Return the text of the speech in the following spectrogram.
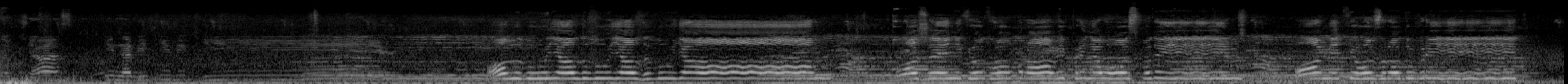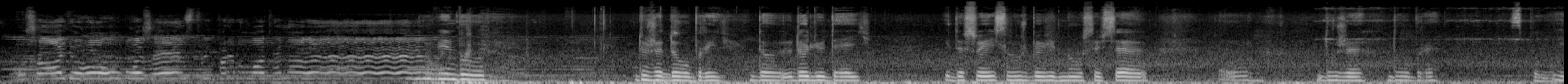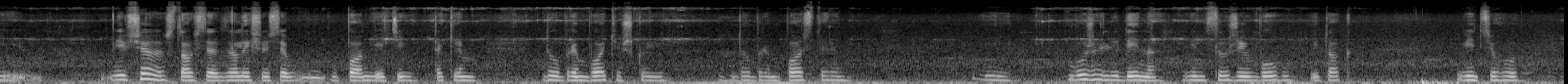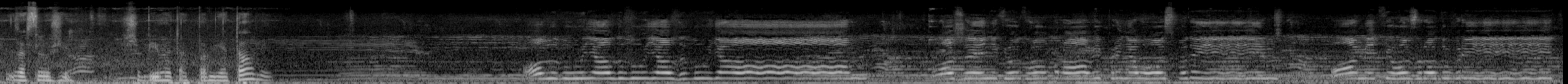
Аллилуйя, аллилуйя, аллилуйя. Блаженник його того брав і прийняв Господи, пам'ять його з роду в рід, душа його у блаженстві перебуватиме. Він був дуже добрий до, до людей і до своєї служби відносився е, дуже добре. І, і ще стався, залишився у пам'яті таким добрим батюшкою, добрим пастирем. І Божа людина, він служив Богу і так він цього заслужив, щоб його так пам'ятали. Аллилуйя, аллилуйя, аллилуйя. Блаженник його праві прийняв Господи, пам'ять його зроду в рід,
